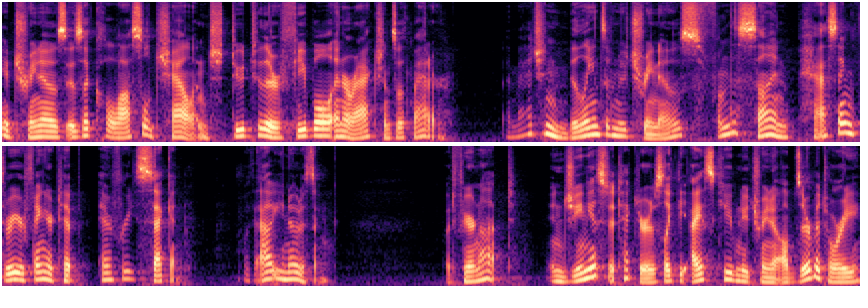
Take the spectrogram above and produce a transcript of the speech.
neutrinos is a colossal challenge due to their feeble interactions with matter. Imagine billions of neutrinos from the sun passing through your fingertip every second without you noticing. But fear not. Ingenious detectors like the IceCube Neutrino Observatory,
